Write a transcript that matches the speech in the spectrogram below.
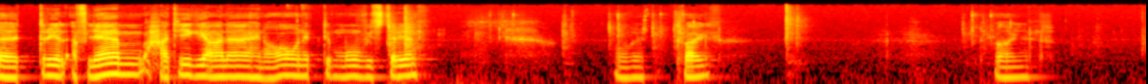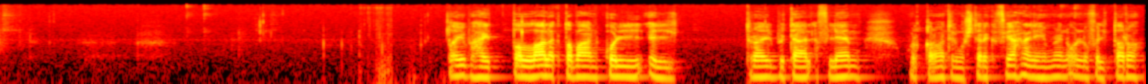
آه، trailer أفلام. هتيجي على هنا أهو نكتب movie trailer movie trailer ترايل طيب هيطلع لك طبعا كل الترايل بتاع الأفلام والقنوات المشتركة فيها. إحنا اللي يهمنا نقول له فلترة.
